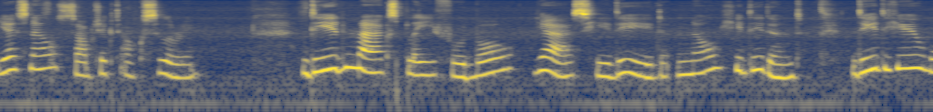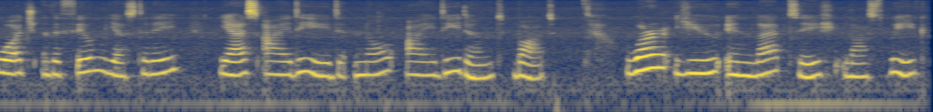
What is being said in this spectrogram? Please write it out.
Yes, no, subject, auxiliary. Did Max play football? Yes, he did. No, he didn't. Did you watch the film yesterday? Yes, I did. No, I didn't. But were you in Leipzig last week?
